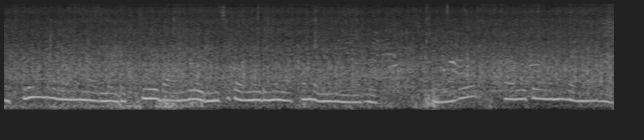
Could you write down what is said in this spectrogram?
എപ്പോഴും വെള്ളം തന്നാറില്ല ഇടയ്ക്ക് ഡാമുകൾ ഒരുമിച്ച് തുറന്നുവിടുന്ന മാത്രം വെള്ളം തന്നാറുള്ളൂ വേറെ കാര്യമായിട്ട് വെള്ളം തന്നാറില്ല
